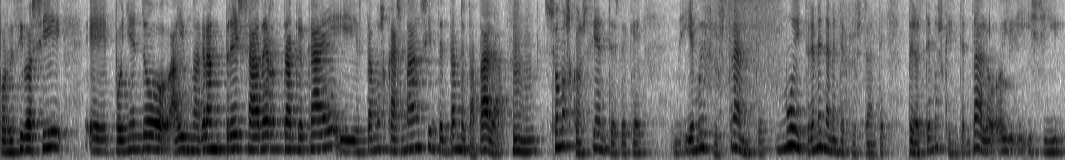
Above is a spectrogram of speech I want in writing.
por decirlo así, eh, poñendo, hai unha gran presa aberta que cae e estamos cas mans intentando tapala. Uh -huh. Somos conscientes de que e é moi frustrante, moi tremendamente frustrante, pero temos que intentalo. E, e, e si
